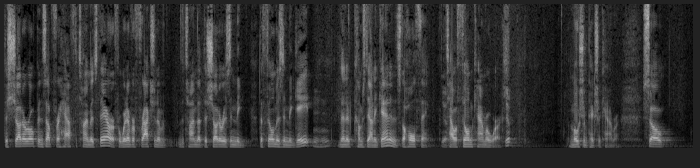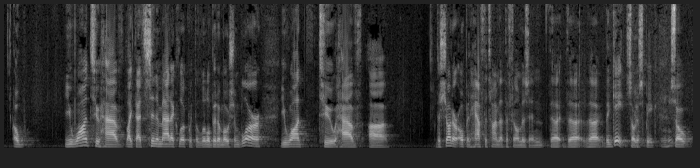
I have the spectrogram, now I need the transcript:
the shutter opens up for half the time it's there or for whatever fraction of the time that the shutter is in the the film is in the gate then it comes down again and it's the whole thing. It's how a film camera works Yep. motion picture camera. So a, you want to have like that cinematic look with a little bit of motion blur. You want to have uh, the shutter open half the time that the film is in the, the, the, the gate, so to speak. So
